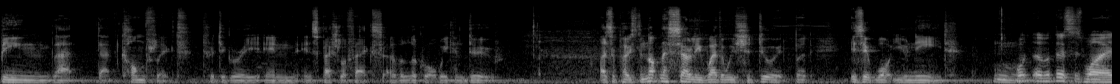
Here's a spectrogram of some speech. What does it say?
been that, that conflict to a degree in, in special effects over look what we can do, as opposed to not necessarily whether we should do it, but is it what you need? Hmm. Well, this is why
